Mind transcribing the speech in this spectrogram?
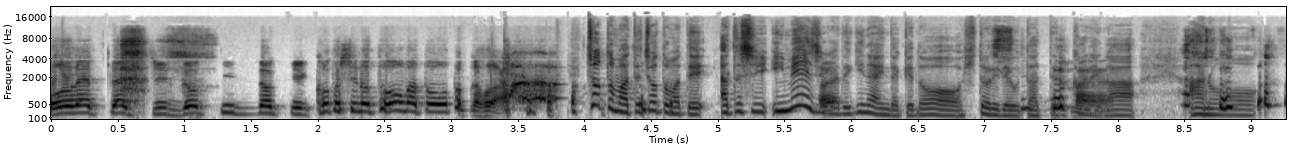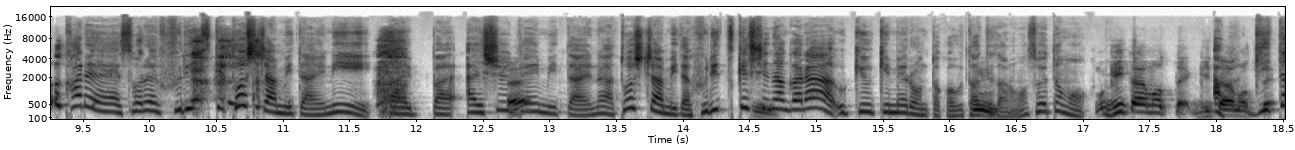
俺たちドキドキ、今年のトーマトとかさ。ちょっと待って、ちょっと待って。私、イメージができないんだけど、一人で歌ってる彼が。あの、彼、それ振り付け、トシちゃんみたいに、バイバイ、アイシュデイみたいな、トシちゃんみたいな振り付けしながら、ウキウキメロンとか歌ってたの、それとも、ギター持って、ギター持あ、って。ギタ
